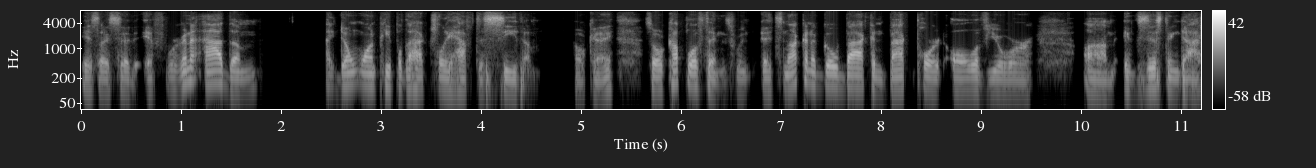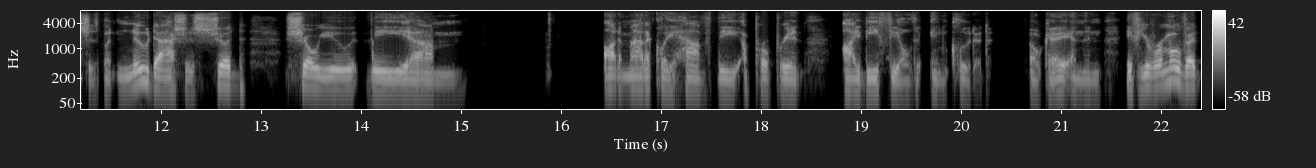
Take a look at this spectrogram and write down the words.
is I said, if we're gonna add them, I don't want people to actually have to see them. Okay, so a couple of things. It's not going to go back and backport all of your um, existing dashes, but new dashes should show you the um, automatically have the appropriate ID field included. Okay, and then if you remove it,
